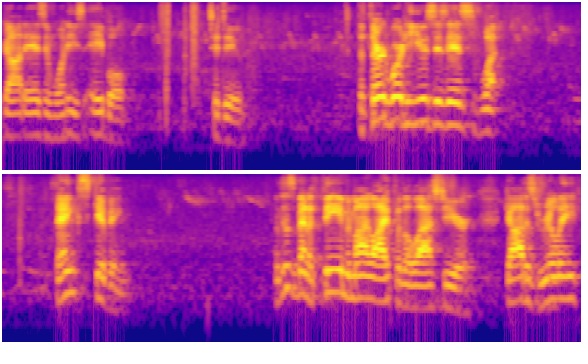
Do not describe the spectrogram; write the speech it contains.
God is and what He's able to do. The third word he uses is what? Thanksgiving. This has been a theme in my life for the last year. God has really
